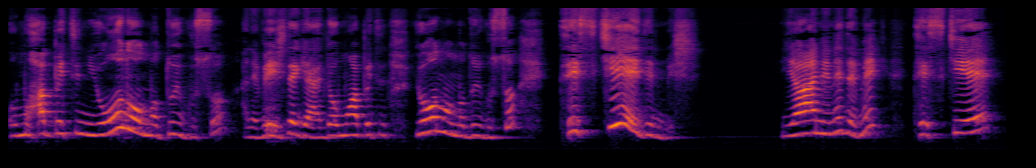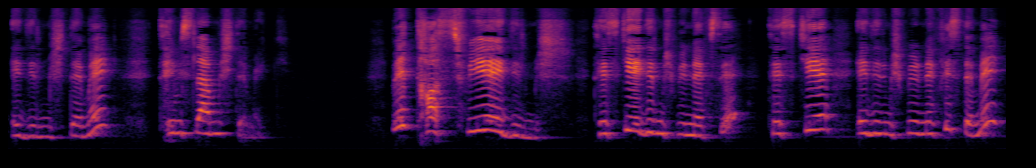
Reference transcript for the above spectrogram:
o muhabbetin yoğun olma duygusu, hani vecde geldi o muhabbetin yoğun olma duygusu teskiye edilmiş. Yani ne demek? Teskiye edilmiş demek, temizlenmiş demek. Ve tasfiye edilmiş. Teskiye edilmiş bir nefse, teskiye edilmiş bir nefis demek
